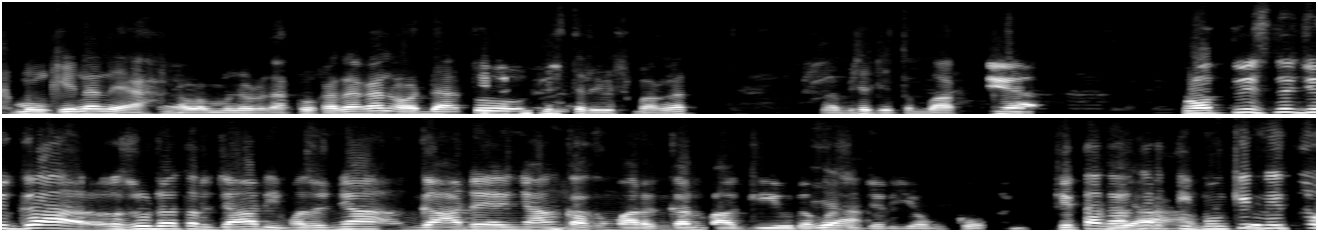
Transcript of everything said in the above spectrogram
Kemungkinan ya Ya. kalau menurut aku. Karena kan Oda tuh misterius banget nggak bisa ditebak Plot twist itu juga sudah terjadi. Maksudnya nggak ada yang nyangka kemarin kan pagi udah Iya. masuk jadi Yonko. Kita nggak Iya, ngerti. Mungkin itu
